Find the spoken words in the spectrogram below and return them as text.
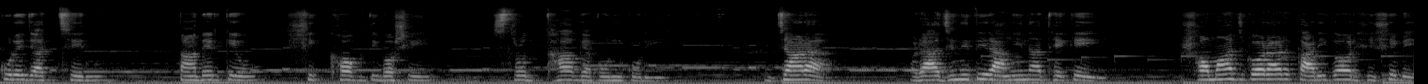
করে যাচ্ছেন, তাদেরকেও শিক্ষক দিবসে শ্রদ্ধা জ্ঞাপন করি। যারা রাজনীতির আঙিনা থেকেই সমাজ গড়ার কারিগর হিসেবে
